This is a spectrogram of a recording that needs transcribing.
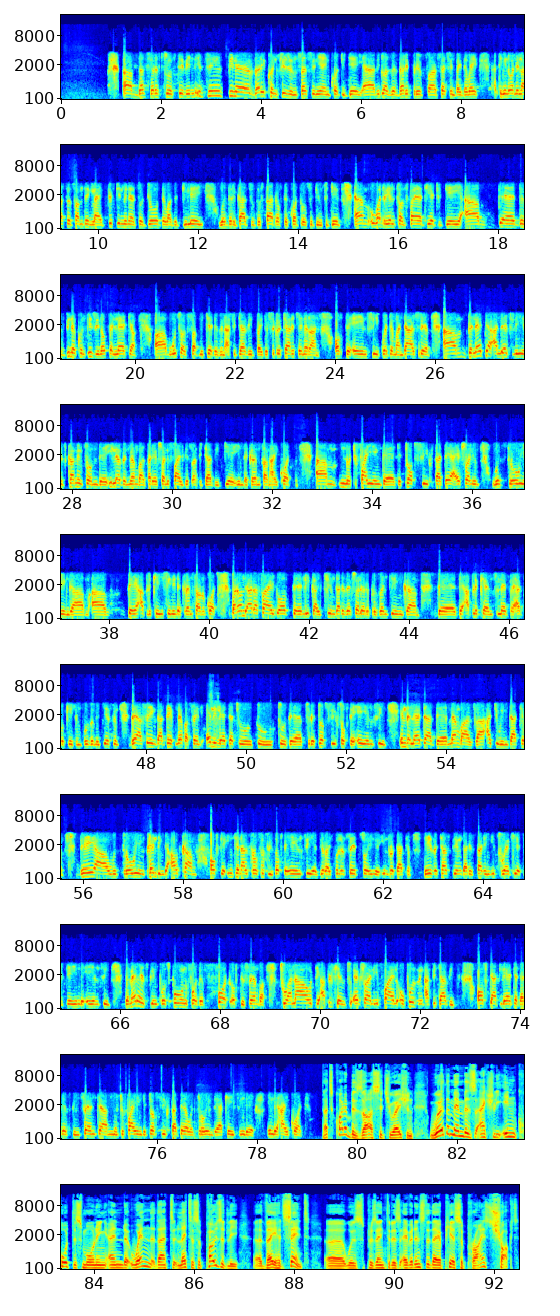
Uh, that's very true, Stephen. It's, it's been a very confusing session here in court today. Uh, it was a very brief uh, session, by the way. I think it only lasted something like 15 minutes, although there was a delay with regards to the start of the court proceedings today. Um, what really transpired here today, um, uh, there's been a confusion of a letter um, which was submitted as an affidavit by the Secretary General of the ANC, Gwede Mantashe. Um, the letter allegedly is coming from the 11 members that actually filed this affidavit here in the Grahamstown High Court, um, notifying the, the top six that they are actually withdrawing um, uh, their application in the Grahamstown Court. But on the other side of the legal team that is actually representing um, the the applicants led by Advocate Mvuzo Mekesi, they are saying that they've never sent any letter to to to the to the top six of the ANC. In the letter, the members are arguing that they are withdrawing pending the outcome of the internal processes of the ANC, as you rightfully said so in your intro that there is a task team that is starting its work here today in the ANC. The matter has been postponed for the 4th of December to allow the applicants to actually file opposing affidavits of that letter that has been sent um, notifying the top six that they are withdrawing their case in the in the High Court. That's quite a bizarre situation. Were the members actually in court this morning? And when that letter supposedly uh, they had sent uh, was presented as evidence, did they appear surprised, shocked?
